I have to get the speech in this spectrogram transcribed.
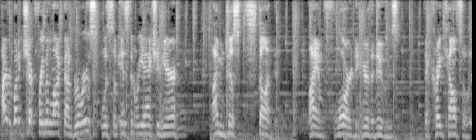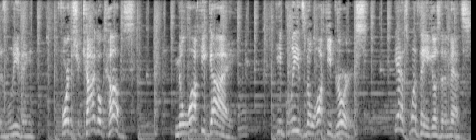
Hi, everybody. Chuck Freeman, Locked On Brewers, with some instant reaction here. I'm just stunned. I am floored to hear the news that Craig Counsell is leaving for the Chicago Cubs. Milwaukee guy. He bleeds Milwaukee Brewers. Yeah, it's one thing he goes to the Mets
